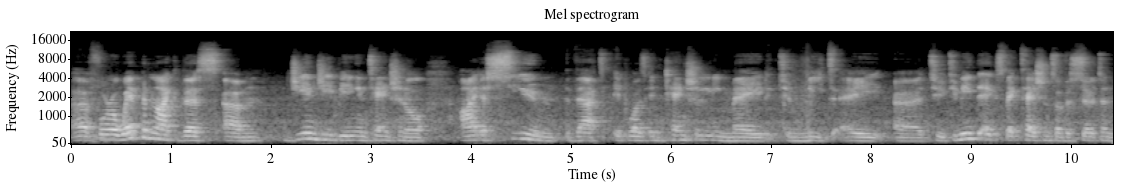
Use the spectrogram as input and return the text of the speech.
uh, for a weapon like this, um, G&G being intentional, I assume that it was intentionally made to meet a uh, to, to meet the expectations of a certain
